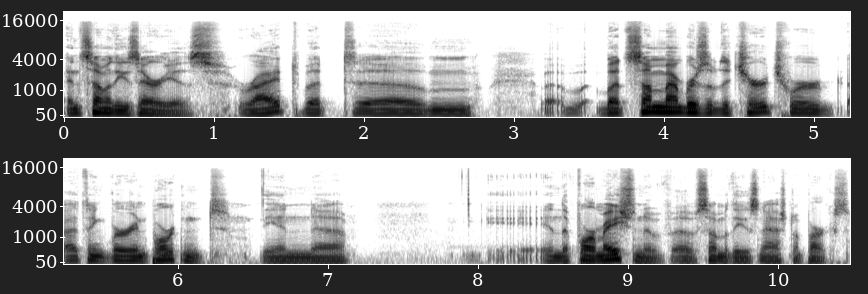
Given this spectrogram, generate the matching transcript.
in some of these areas, right? But um, but some members of the church were, I think, very important in uh, in the formation of, of some of these national parks.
